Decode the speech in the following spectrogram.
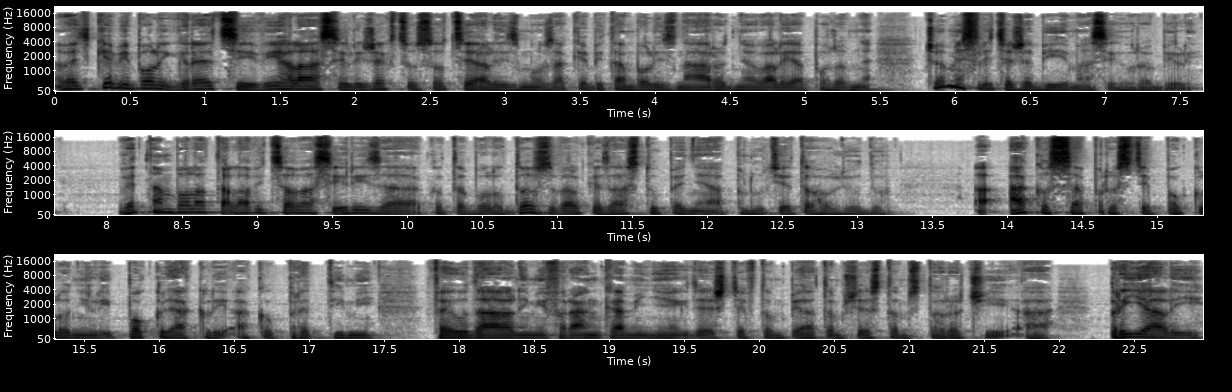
Veď keby boli Gréci vyhlásili, že chcú socializmus a keby tam boli znárodňovali a podobne, čo myslíte, že by im asi urobili? Veď tam bola tá lavicová Syriza, ako to bolo dosť veľké zastúpenie a pnutie toho ľudu. A ako sa proste poklonili, pokľakli ako pred tými feudálnymi frankami niekde ešte v tom 5. 6. storočí a prijali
